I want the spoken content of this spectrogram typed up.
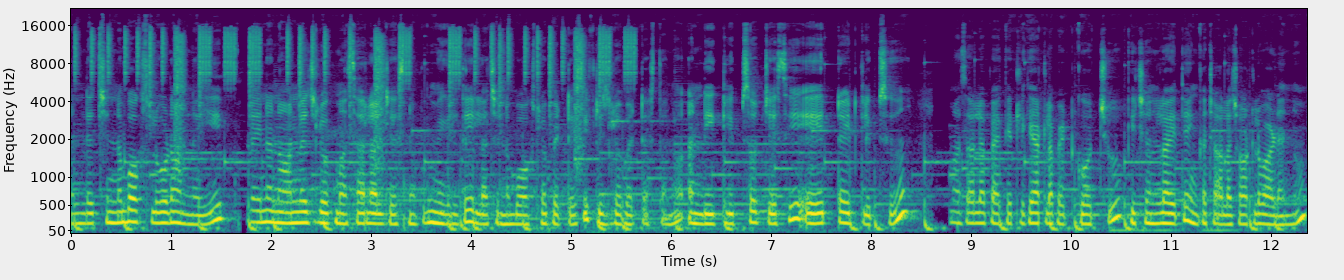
అండ్ చిన్న బాక్స్లు కూడా ఉన్నాయి. ఎప్పుడైనా నాన్ వెజ్లోకి మసాలాలు చేసినప్పుడు మిగిలితే ఇలా చిన్న బాక్స్లో పెట్టేసి ఫ్రిడ్జ్లో పెట్టేస్తాను. అండ్ ఈ క్లిప్స్ వచ్చేసి ఎయిర్ టైట్ క్లిప్స్. మసాలా ప్యాకెట్లకి అట్లా పెట్టుకోవచ్చు. కిచెన్లో అయితే ఇంకా చాలా చోట్ల వాడాను.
